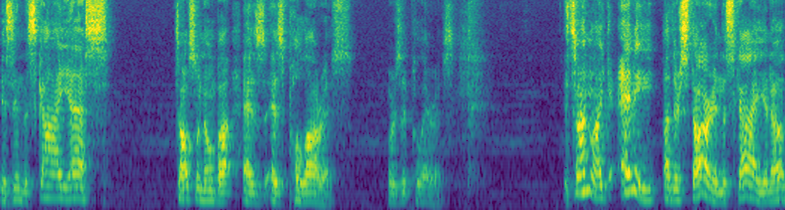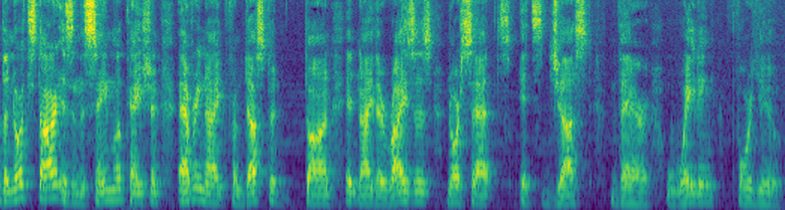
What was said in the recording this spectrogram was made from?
is in the sky, yes. It's also known by, as, as Polaris. Or is it Polaris? It's unlike any other star in the sky, you know. The North Star is in the same location every night from dusk to dawn. It neither rises nor sets. It's just there waiting for you,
